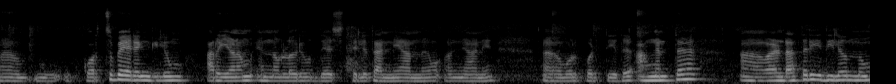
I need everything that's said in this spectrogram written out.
ഉം, കുറച്ച് പേരെങ്കിലും അറിയണം എന്നുള്ളൊരു ഉദ്ദേശത്തിൽ തന്നെയാണ് ഞാൻ ഉൾപ്പെടുത്തിയത് അങ്ങനത്തെ വേണ്ടാത്ത രീതിയിലൊന്നും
